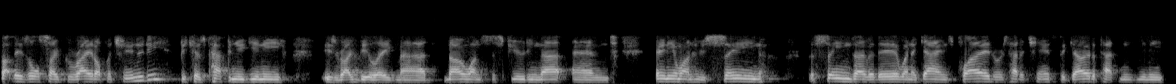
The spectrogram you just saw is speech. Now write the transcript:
but there's also great opportunity because Papua New Guinea is rugby league mad. No one's disputing that, and anyone who's seen the scenes over there when a game's played or has had a chance to go to Papua New Guinea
